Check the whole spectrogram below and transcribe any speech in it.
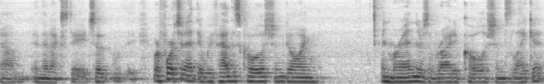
um, in the next stage. So we're fortunate that we've had this coalition going in Marin. There's a variety of coalitions like it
